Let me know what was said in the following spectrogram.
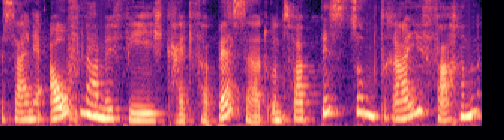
seine Aufnahmefähigkeit verbessert und zwar bis zum Dreifachen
